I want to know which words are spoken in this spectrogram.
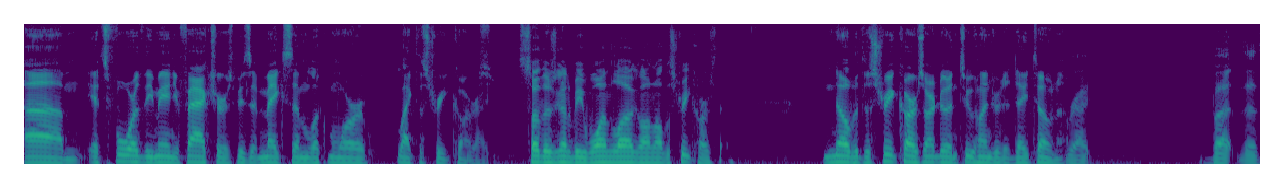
um, it's for the manufacturers because it makes them look more like the street cars. Right. So there's going to be one lug on all the street cars then. No, but the street cars aren't doing two hundred at Daytona. Right. But the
